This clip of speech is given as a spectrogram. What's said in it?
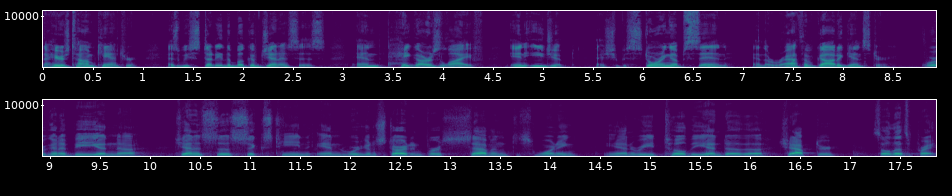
Now here's Tom Cantor as we study the book of Genesis and Hagar's life in Egypt as she was storing up sin and the wrath of God against her. We're going to be in uh, Genesis 16, and we're going to start in verse 7 this morning and read till the end of the chapter. So let's pray.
